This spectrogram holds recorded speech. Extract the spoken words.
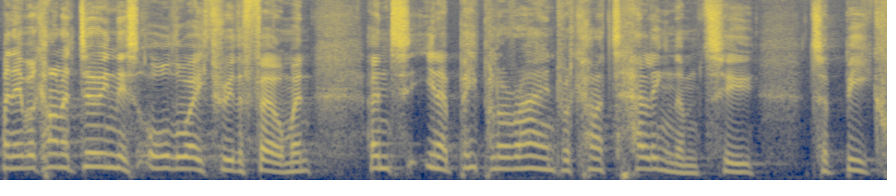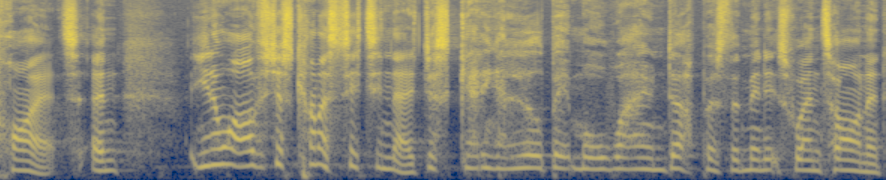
and they were kind of doing this all the way through the film and and you know people around were kind of telling them to to be quiet. And you know what? I was just kind of sitting there, just getting a little bit more wound up as the minutes went on. And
